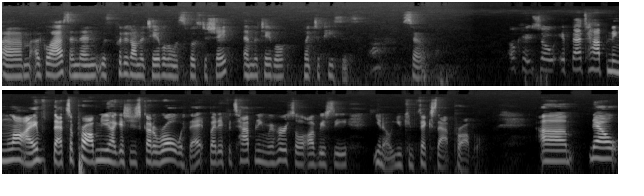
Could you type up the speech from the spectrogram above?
um, a glass and then was put it on the table and was supposed to shake, and the table went to pieces. So. Okay, so if that's happening live, that's a problem. You, I guess you just got to roll with it. But if it's happening rehearsal, obviously, you know, you can fix that problem. Um, now,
